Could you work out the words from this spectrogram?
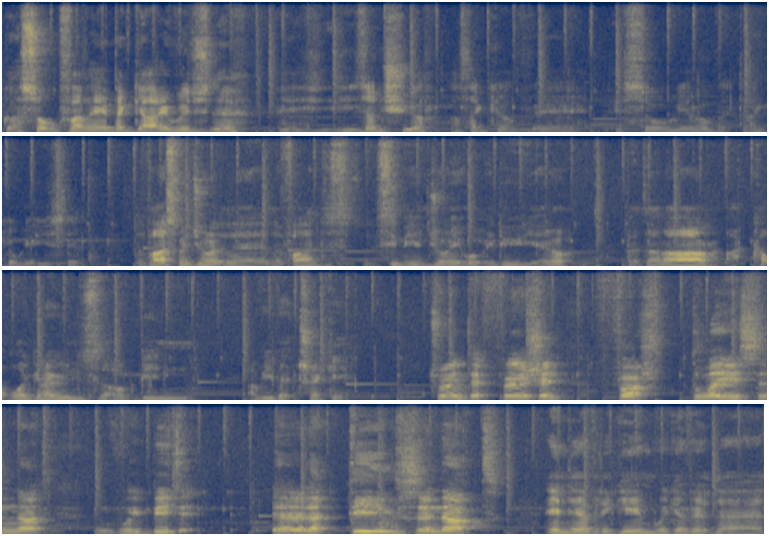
Got a song for uh, Big Gary Woods now. Uh, he's unsure, I think, of uh, his song, you know, but I think he'll get used to it. The vast majority of the, the fans seem to enjoy what we do, you know. But there are a couple of grounds that have been a wee bit tricky. trying to finish in first place and that. If we beat uh, the teams and that. In every game, we give out the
